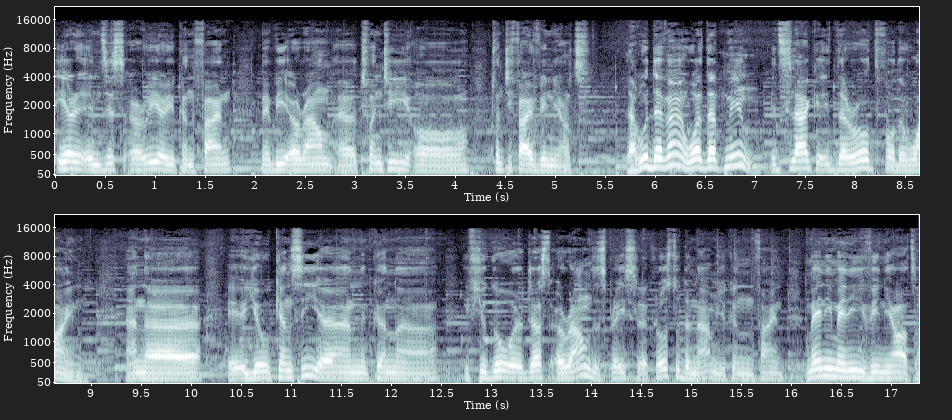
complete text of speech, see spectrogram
Here in this area you can find maybe around uh, 20 or 25 vineyards. La Route des Vins, what does that mean? It's like the road for the wine. And uh, you can see and can, uh, if you go just around this place, uh, close to Dunham, you can find many, many vineyards.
